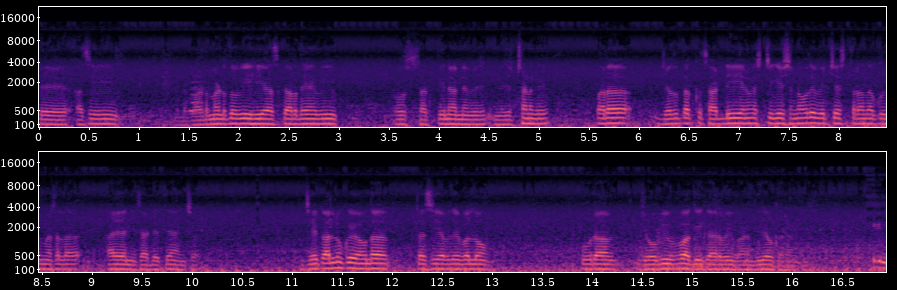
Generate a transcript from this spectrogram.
ਤੇ ਅਸੀਂ ਡਿਪਾਰਟਮੈਂਟ ਤੋਂ ਵੀ ਇਹੀ ਆਸ ਕਰਦੇ ਹਾਂ ਵੀ ਉਹ ਸਖਤੀ ਨਾਲ ਨਿਵੇ- ਨਜਿੱਠਣਗੇ। ਪਰ ਜਦੋਂ ਤੱਕ ਸਾਡੀ ਇਨਵੈਸਟੀਗੇਸ਼ਨ ਉਹਦੇ ਵਿੱਚ ਇਸ ਤਰ੍ਹਾਂ ਦਾ ਕੋਈ ਮਸਲਾ ਆਇਆ ਨਹੀਂ ਸਾਡੇ ਧਿਆਨ 'ਚ। ਜੇ ਕੱਲ ਨੂੰ ਕੋਈ ਆਉਂਦਾ ਤਾਂ ਅਸੀਂ ਆਪਦੇ ਵੱਲੋਂ ਪੂਰਾ ਜੋ ਵੀ ਵਿਭਾਗੀ ਕਾਰਵਾਈ ਬਣਦੀ ਹੈ ਉਹ ਕਰਾਂਗੇ।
